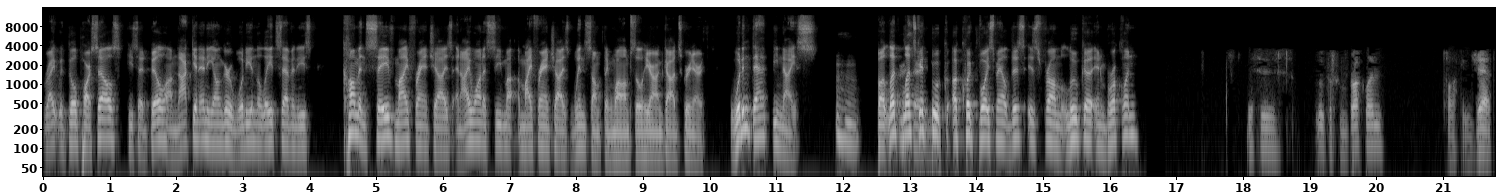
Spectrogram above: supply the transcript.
right? With Bill Parcells. He said, Bill, I'm not getting any younger. Woody in the late 70s. come and save my franchise, and I want to see my, my franchise win something while I'm still here on God's green earth. Wouldn't that be nice? Mm-hmm. But let, let's certain. get to a, a quick voicemail. This is from Luca in Brooklyn. This is Luca from Brooklyn, talking Jets.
